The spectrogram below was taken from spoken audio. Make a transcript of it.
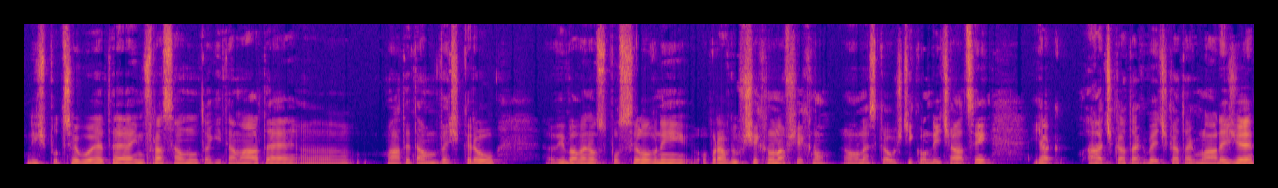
když potřebujete infrasaunu, tak ji tam máte, eh, máte tam veškerou vybavenost posilovny, opravdu všechno na všechno. Jo, dneska už ti kondičáci, jak Ačka, tak Bčka, tak mládeže,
